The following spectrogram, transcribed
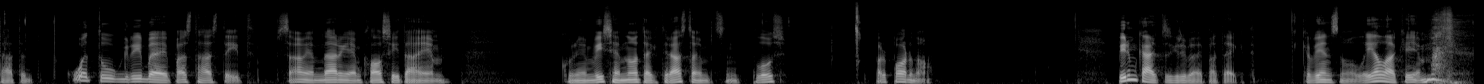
Tā tad, ko tu gribēji pastāstīt saviem dārgajiem klausītājiem, kuriem visiem noteikti ir 18, plus, par porno? Pirmkārt, es gribēju pateikt, ka viens no lielākajiem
